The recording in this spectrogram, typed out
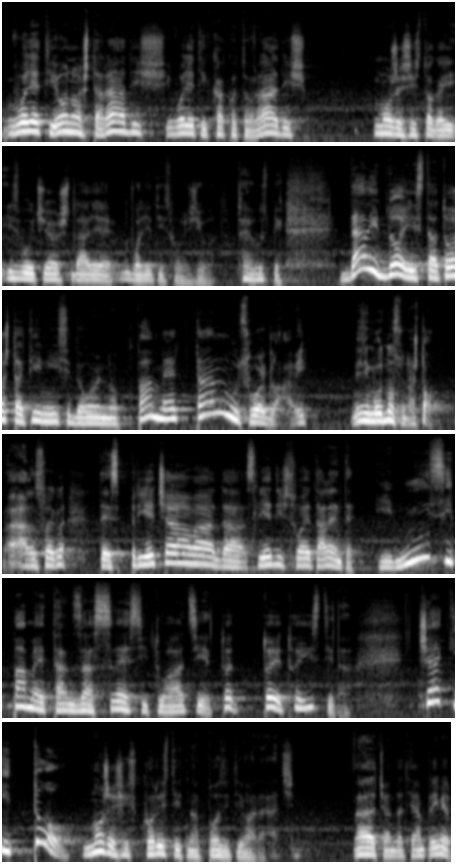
voljeti ono što radiš i voljeti kako to radiš, možeš iz toga izvući još dalje voljeti svoj život. To je uspjeh. Da li doista to što ti nisi dovoljno pametan u svojoj glavi, mislim u odnosu na što, te spriječava da slijediš svoje talente i nisi pametan za sve situacije. To to je, to istina. Čak i to možeš iskoristiti na pozitivan način. Da ću vam dati jedan primjer.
